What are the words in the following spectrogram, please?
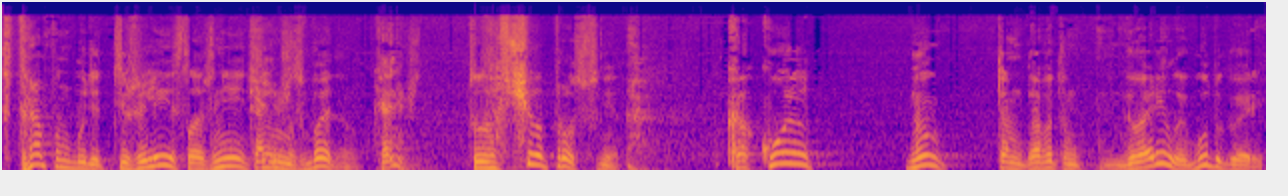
С Трампом будет тяжелее и сложнее, чем Конечно. с Байденом. Конечно. Тут вообще вопросов нет. Какое, ну, там об этом говорил и буду говорить.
